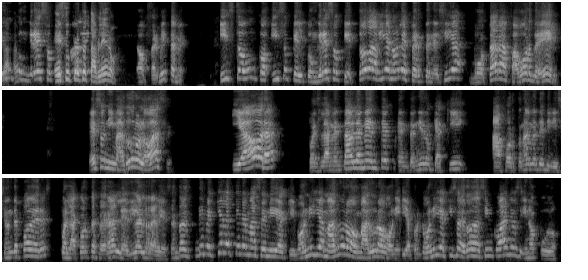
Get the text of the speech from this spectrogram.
Un Congreso es su propio tablero. No, permítame. Hizo, que el Congreso, que todavía no le pertenecía, votara a favor de él. Eso ni Maduro lo hace. Y ahora, pues lamentablemente, entendiendo que aquí afortunadamente división de poderes, pues la Corte Federal le dio el revés. Entonces, dime, ¿quién le tiene más envidia aquí? ¿Bonilla Maduro o Maduro Bonilla? Porque Bonilla quiso de dos a cinco años y no pudo.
